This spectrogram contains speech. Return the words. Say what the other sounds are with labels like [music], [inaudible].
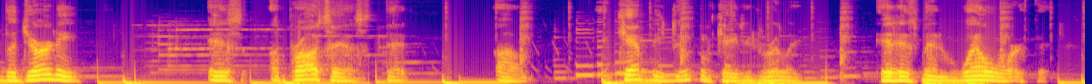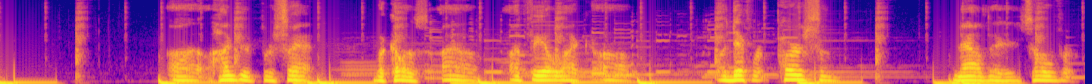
the journey is a process that um, it can't be duplicated really. It has been well worth it. Hundred percent because uh, I feel like uh, a different person now that it's over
